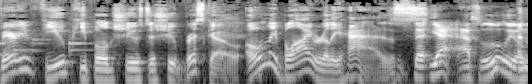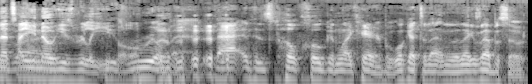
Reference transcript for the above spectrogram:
very few people choose to shoot Brisco. Only Bly really has, That- yeah, absolutely. and that's how you know he's really He's evil. real bad. that and his Hulk Hogan like hair, but we'll get to that in the next episode.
